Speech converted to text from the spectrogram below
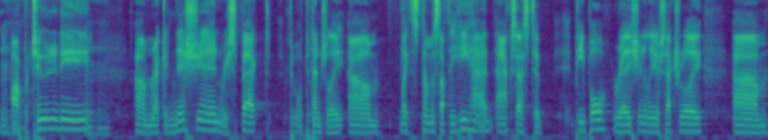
Mhm. opportunity, Mhm. um, recognition, respect, well, potentially. Um, like some of the stuff that he had access to people, relationally or sexually, um,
